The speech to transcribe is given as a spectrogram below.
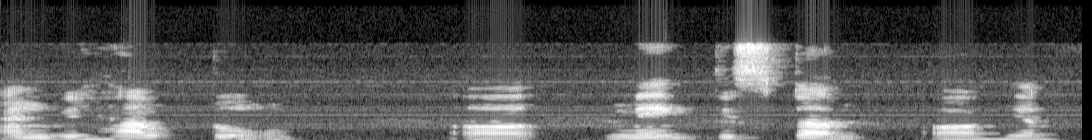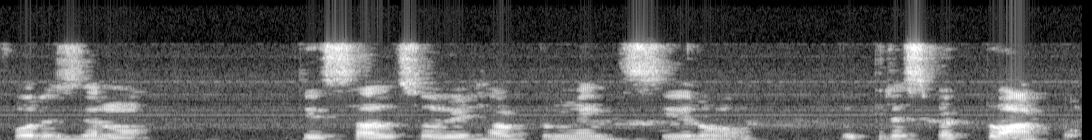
And we have to uh, make this term uh, here 4 is 0 this also we have to make 0 with respect to r2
